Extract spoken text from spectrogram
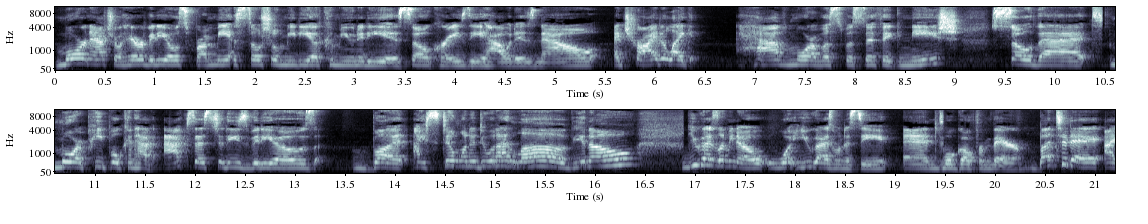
more natural hair videos from me. The social media community is so crazy how it is now. I try to like have more of a specific niche so that more people can have access to these videos but I still want to do what I love, you know? You guys let me know what you guys want to see and we'll go from there. But today I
